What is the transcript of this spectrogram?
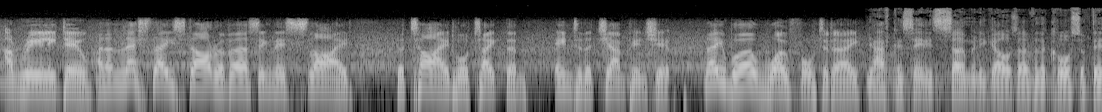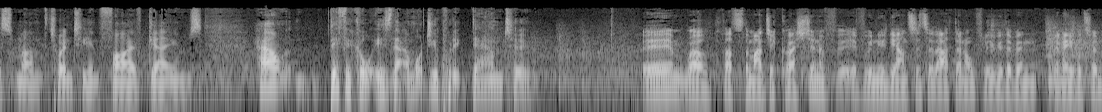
I really do. And unless they start reversing this slide, the tide will take them into the championship. They were woeful today. You have conceded so many goals over the course of this month 20 in five games. How difficult is that, and what do you put it down to? Um, well, that's the magic question. If, if we knew the answer to that, then hopefully we'd have been, been able to,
